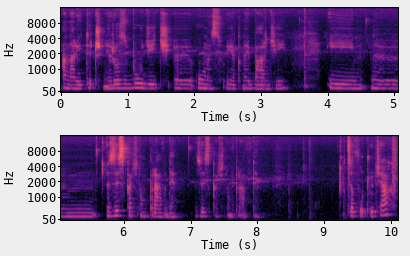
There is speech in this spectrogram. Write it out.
analitycznie, rozbudzić y, umysł jak najbardziej i ym, zyskać tą prawdę, zyskać tą prawdę. Co w uczuciach?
